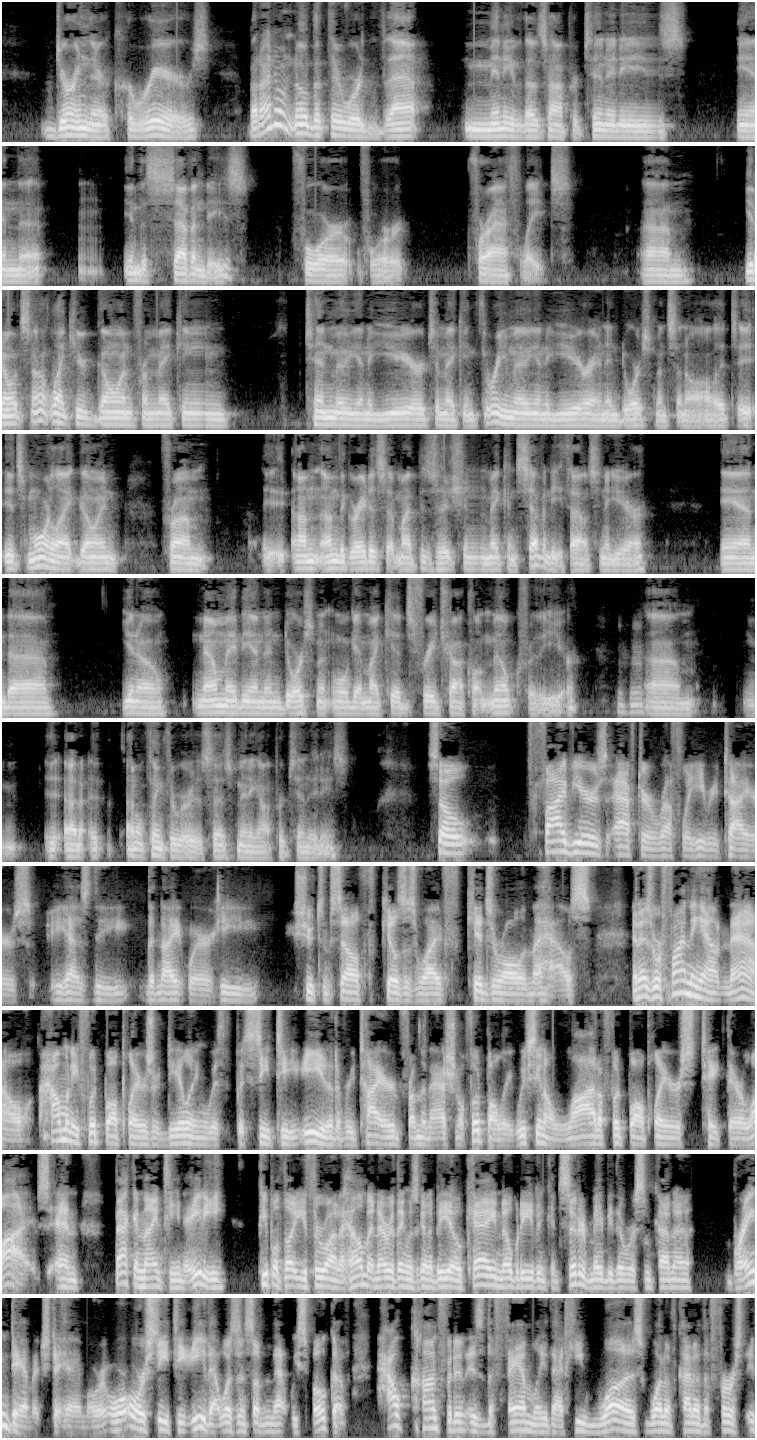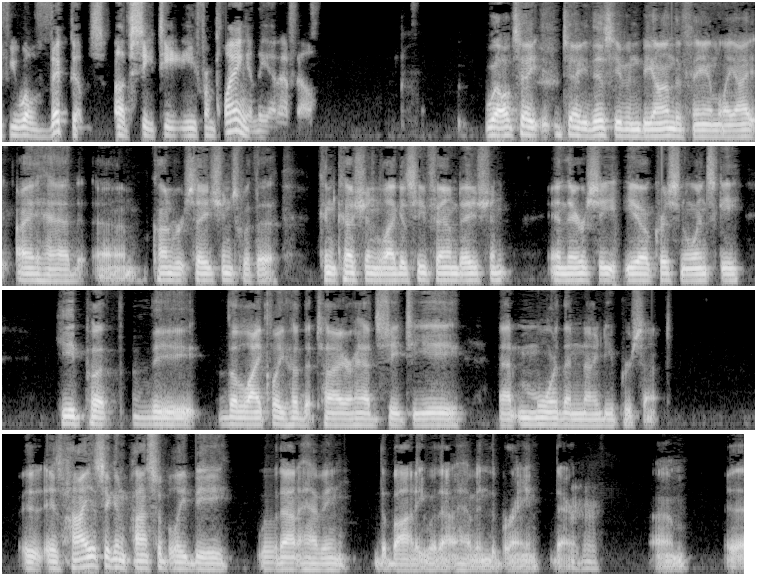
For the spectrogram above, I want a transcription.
during their careers but I don't know that there were that many of those opportunities in the in the 70s for for for athletes. Um, you know, it's not like you're going from making 10 million a year to making 3 million a year and endorsements and all. It's it's more like going from I'm I'm the greatest at my position making 70,000 a year and uh, you know now maybe an endorsement will get my kids free chocolate milk for the year. Mm-hmm. Um, I, I don't think there were as many opportunities. So five years after roughly he retires, he has the the night where he shoots himself, kills his wife, kids are all in the house. And as we're finding out now, how many football players are dealing with, with CTE that have retired from the National Football League? We've seen a lot of football players take their lives. And back in 1980, people thought you threw on a helmet and everything was going to be okay. Nobody even considered maybe there was some kind of brain damage to him or, or, or, CTE. That wasn't something that we spoke of. How confident is the family that he was one of kind of the first, if you will, victims of CTE from playing in the NFL? Well, I'll tell you, tell you this, even beyond the family, I, I had um, conversations with the Concussion Legacy Foundation and their CEO, Chris Nowinski, he put the the likelihood that Tyrer had CTE at more than 90%. As high as it can possibly be without having the body, without having the brain there. Mm-hmm. Um,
